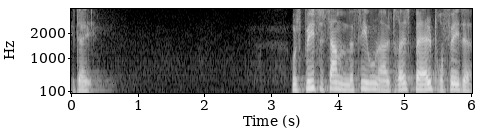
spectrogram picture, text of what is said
i dag. Hun spiste sammen med 450 Baal-profeter,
